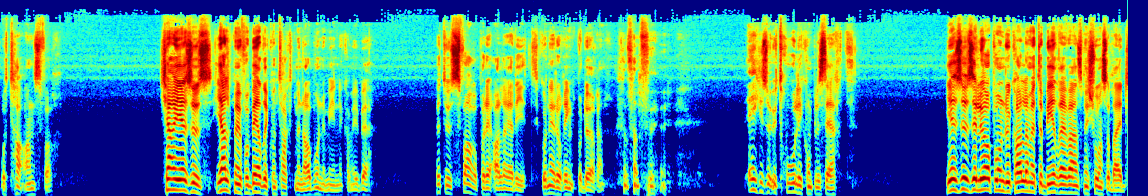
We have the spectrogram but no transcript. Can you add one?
og ta ansvar. Kjære Jesus, hjelp meg å få bedre kontakt med naboene mine, kan vi be. Vet du, Svaret på det er allerede gitt. Gå ned og ring på døren. Det er ikke så utrolig komplisert. Jesus, jeg lurer på om du kaller meg til å bidra i verdens misjonsarbeid.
